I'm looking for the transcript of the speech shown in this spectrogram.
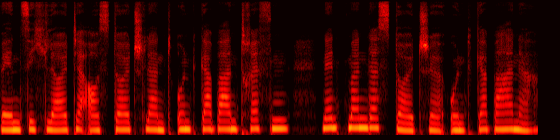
Wenn sich Leute aus Deutschland und Gabun treffen, nennt man das Deutsche und Gabaner.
